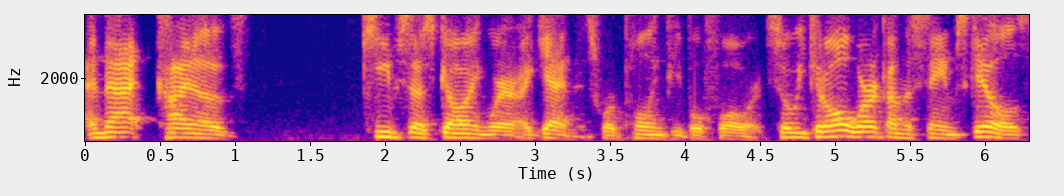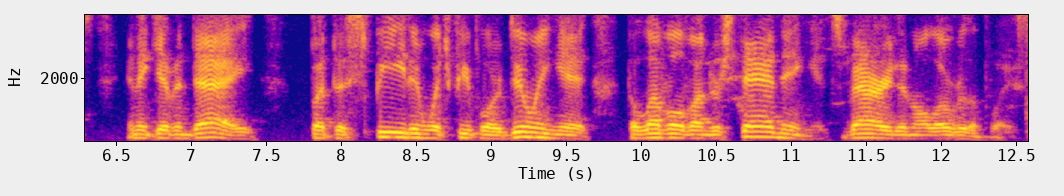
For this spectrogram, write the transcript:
And that kind of keeps us going where again it's we're pulling people forward so we could all work on the same skills in a given day but the speed in which people are doing it the level of understanding it's varied and all over the place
